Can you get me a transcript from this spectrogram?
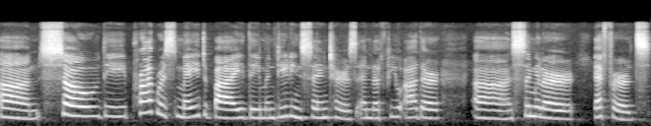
Um, so the progress made by the Mendelian centers and a few other uh, similar efforts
